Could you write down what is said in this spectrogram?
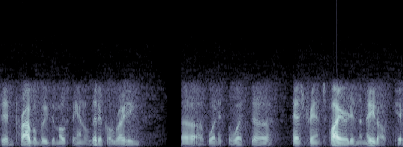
been probably the most analytical writing uh, of what what uh, has transpired in the Madoff case.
